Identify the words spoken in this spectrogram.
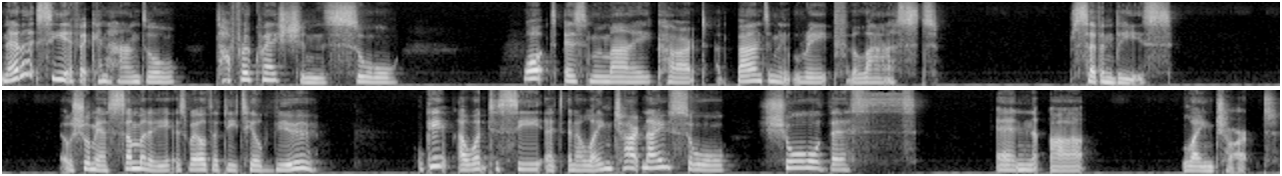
Now let's see if it can handle tougher questions. So, what is my cart abandonment rate for the last seven days? It'll show me a summary as well as a detailed view. Okay, I want to see it in a line chart now. So, show this in a line chart.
